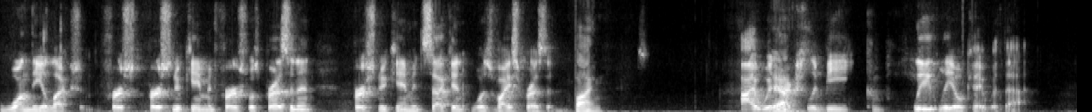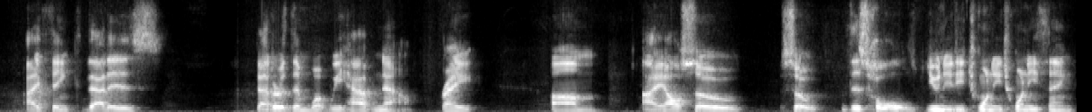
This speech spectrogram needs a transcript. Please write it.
won the election. The first person who came in first was president. The person who came in second was vice president. Fine. I would Yeah. actually be completely okay with that. I think that is better than what we have now, right? Um, I also so this whole Unity 2020 thing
